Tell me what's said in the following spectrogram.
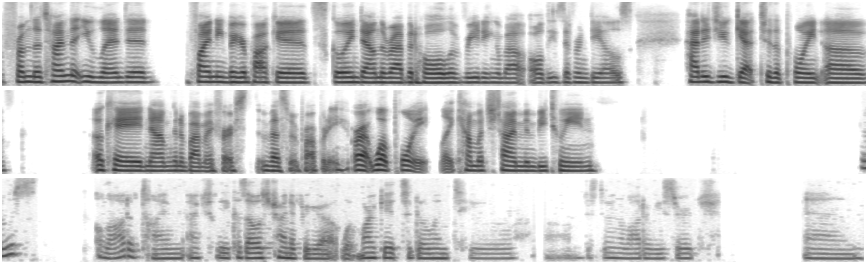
from the time that you landed finding BiggerPockets, going down the rabbit hole of reading about all these different deals, how did you get to the point of, okay, now I'm going to buy my first investment property? Or at what point? Like how much time in between? It was a lot of time actually, because I was trying to figure out what market to go into, um, just doing a lot of research. And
